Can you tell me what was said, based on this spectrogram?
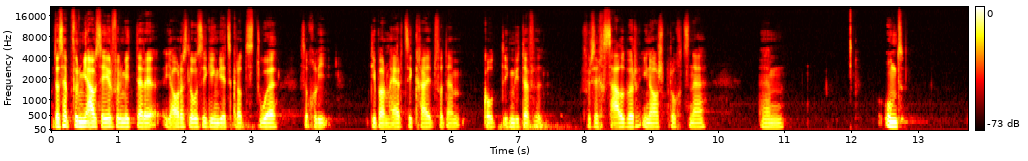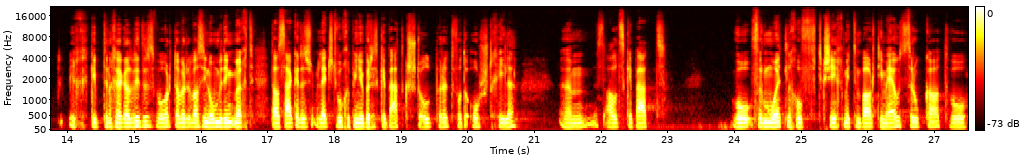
Und das hat für mich auch sehr viel mit der Jahreslosung irgendwie jetzt gerade zu tun, so ein bisschen die Barmherzigkeit von dem Gott irgendwie dürfen für sich selber in Anspruch zu nehmen. Ähm, und ich gebe dir nachher wieder das Wort, aber was ich unbedingt möchte da sagen, das ist, letzte Woche bin ich über das Gebet gestolpert von der Ostkille. Ähm, ein altes Gebet, wo vermutlich auf die Geschichte mit dem Bartimäus zurückgeht, wo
